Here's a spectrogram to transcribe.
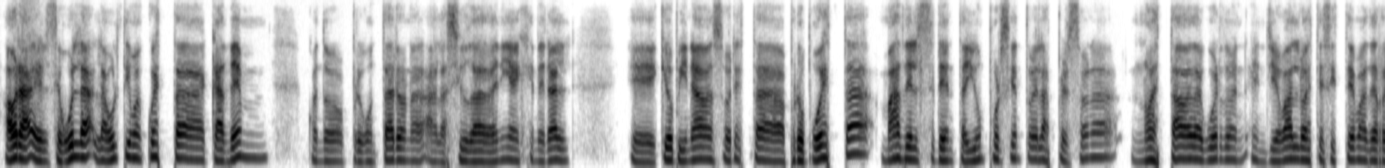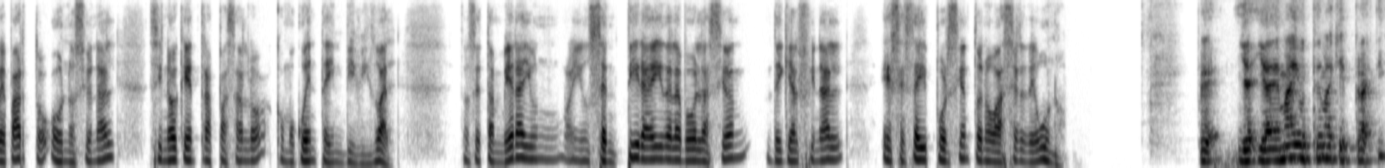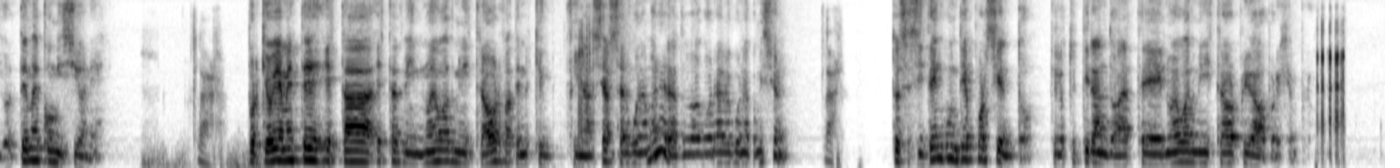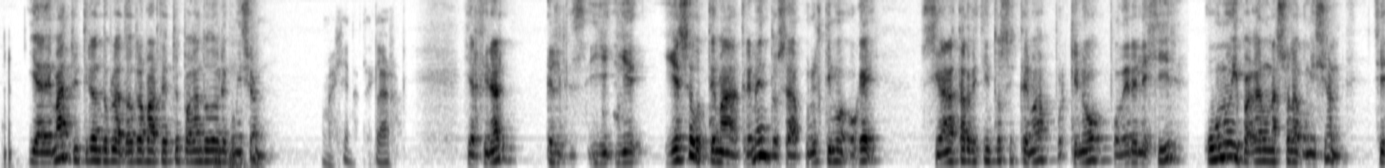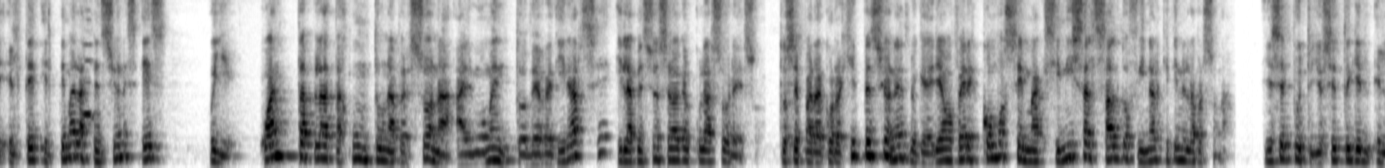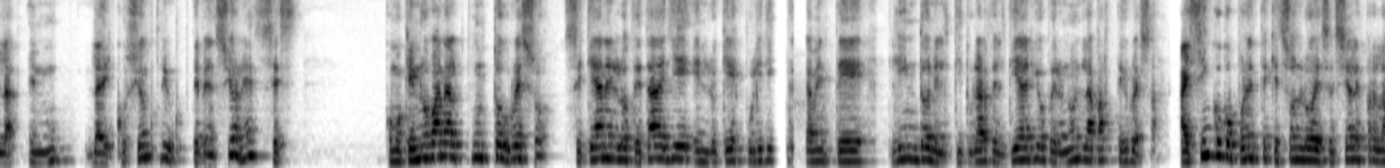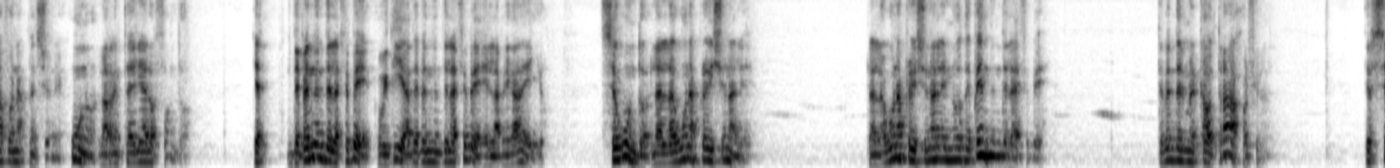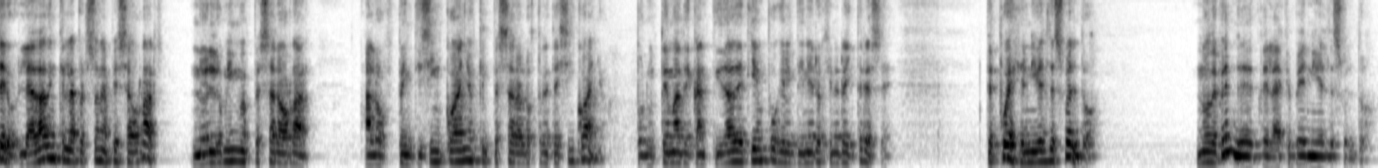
Ahora, el, según la, la última encuesta CADEM, cuando preguntaron a, a la ciudadanía en general eh, qué opinaban sobre esta propuesta, más del 71% de las personas no estaba de acuerdo en, en llevarlo a este sistema de reparto o nocional, sino que en traspasarlo como cuenta individual. Entonces también hay un, hay un sentir ahí de la población de que al final ese 6% no va a ser de uno. Y, y además hay un tema que es práctico, el tema de comisiones. Claro. Porque obviamente esta, este nuevo administrador va a tener que financiarse de alguna manera, te va a cobrar alguna comisión. Claro. Entonces, si tengo un 10% que lo estoy tirando a este nuevo administrador privado, por ejemplo, y además estoy tirando plata a otra parte, estoy pagando doble comisión. Imagínate, claro. Y al final, el- y, y- y ese es un tema tremendo. O sea, por último, ok, si van a estar distintos sistemas, ¿por qué no poder elegir uno y pagar una sola comisión? Sí, el, te- el tema de las pensiones es, oye, ¿cuánta plata junta una persona al momento de retirarse? Y la pensión se va a calcular sobre eso. Entonces, para corregir pensiones, lo que deberíamos ver es cómo se maximiza el saldo final que tiene la persona. Y ese es el punto. Yo siento que en la, discusión de pensiones como que no van al punto grueso, se quedan en los detalles, en lo que es políticamente lindo, en el titular del diario, pero no en la parte gruesa. Hay cinco componentes que son los esenciales para las buenas pensiones. Uno, la rentabilidad de los fondos. Ya, dependen de la FP, hoy día dependen de la FP, es la pega de ellos. Segundo, las lagunas previsionales. Las lagunas previsionales no dependen de la FP. Depende del mercado del trabajo al final. Tercero, la edad en que la persona empieza a ahorrar. No es lo mismo empezar a ahorrar a los 25 años que empezar a los 35 años, por un tema de cantidad de tiempo que el dinero genera intereses. Después, el nivel de sueldo. No depende de la AFP el nivel de sueldo.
